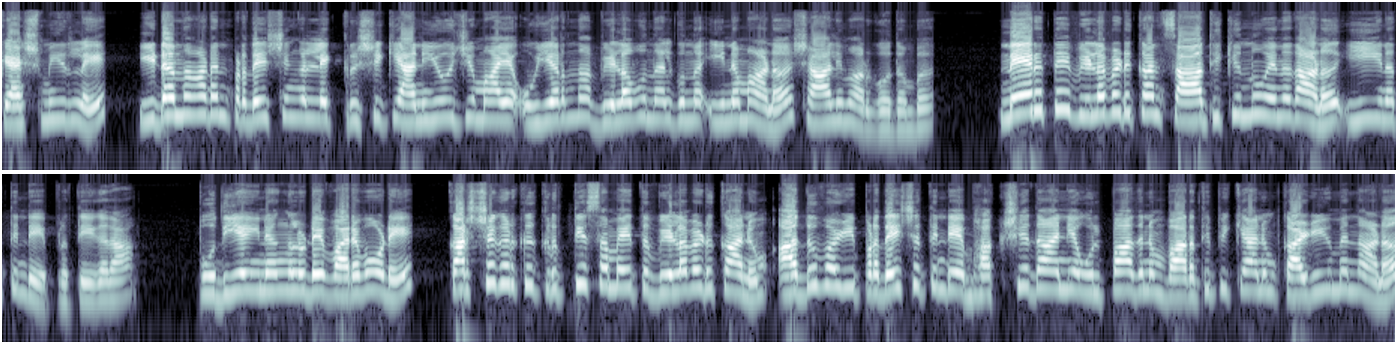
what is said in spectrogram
കാശ്മീരിലെ ഇടനാടൻ പ്രദേശങ്ങളിലെ കൃഷിക്ക് അനുയോജ്യമായ ഉയർന്ന വിളവ് നൽകുന്ന ഇനമാണ് ഷാലിമാർ ഗോതമ്പ്. നേരത്തെ വിളവെടുക്കാൻ സാധിക്കുന്നു എന്നതാണ് ഈ ഇനത്തിന്റെ പ്രത്യേകത. പുതിയ ഇനങ്ങളുടെ വരവോടെ കർഷകർക്ക് കൃത്യസമയത്ത് വിളവെടുക്കാനും അതുവഴി പ്രദേശത്തിന്റെ ഭക്ഷ്യധാന്യ ഉൽപാദനം വർദ്ധിപ്പിക്കാനും കഴിയുമെന്നാണ്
